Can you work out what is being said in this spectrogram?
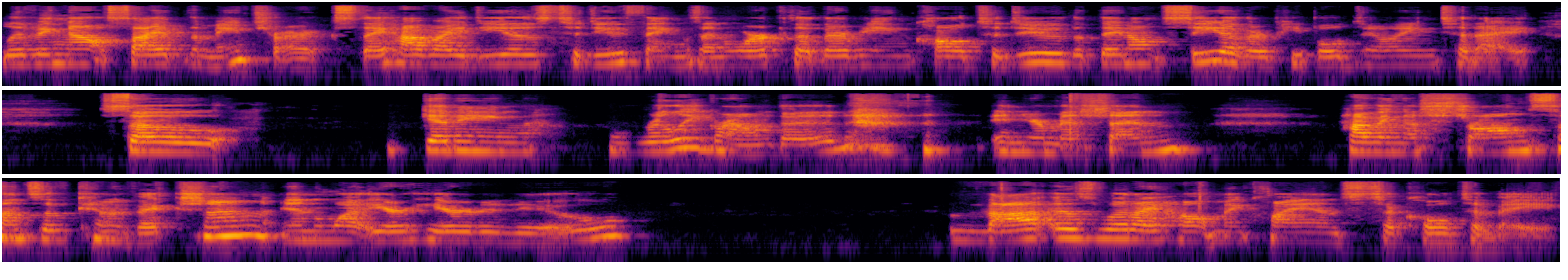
living outside the matrix. They have ideas to do things and work that they're being called to do that they don't see other people doing today. So, getting really grounded in your mission, having a strong sense of conviction in what you're here to do, that is what I help my clients to cultivate.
